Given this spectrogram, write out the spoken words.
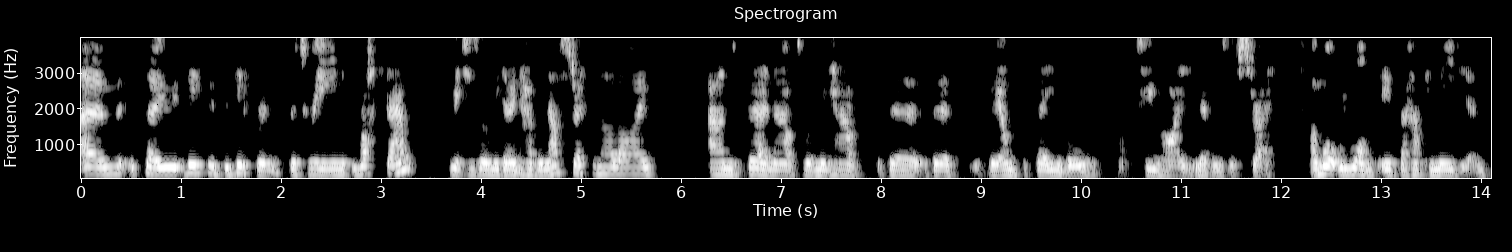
Um, so this is the difference between rust out, which is when we don't have enough stress in our lives, and burnout when we have the the, the unsustainable too high levels of stress. And what we want is the happy medium.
